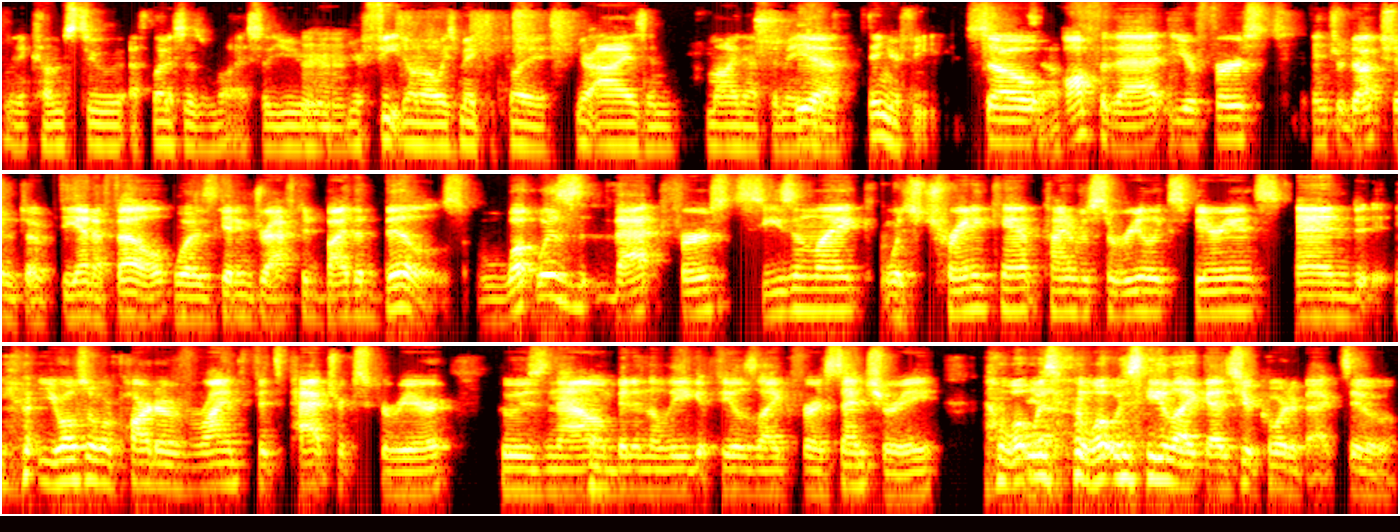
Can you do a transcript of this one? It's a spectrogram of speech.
when it comes to athleticism wise. So you Mhm. your feet don't always make the play. Your eyes and mind have to make Yeah. it. Then your feet. So, So- off of that, your first introduction to the NFL was getting drafted by the Bills. What was that first season like? Was training camp kind of a surreal experience? And you also were part of Ryan Fitzpatrick's career, who's now hmm. been in the league. It feels like for a century. What was what was he like as your quarterback too?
